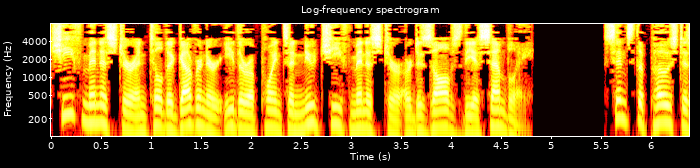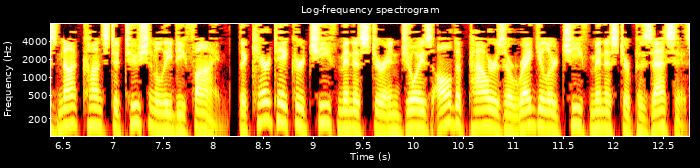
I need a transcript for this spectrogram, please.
chief minister until the governor either appoints a new chief minister or dissolves the assembly. Since the post is not constitutionally defined, the caretaker chief minister enjoys all the powers a regular chief minister possesses,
